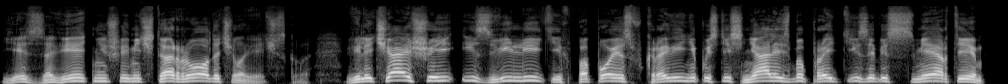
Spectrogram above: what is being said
есть заветнейшая мечта рода человеческого. Величайшие из великих по пояс в крови не постеснялись бы пройти за бессмертием.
